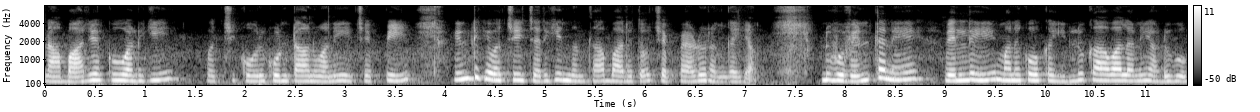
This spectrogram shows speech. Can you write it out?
నా భార్యకు అడిగి వచ్చి కోరుకుంటాను అని చెప్పి ఇంటికి వచ్చి జరిగిందంతా భార్యతో చెప్పాడు రంగయ్య. నువ్వు వెంటనే వెళ్ళి మనకు ఒక ఇల్లు కావాలని అడుగు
